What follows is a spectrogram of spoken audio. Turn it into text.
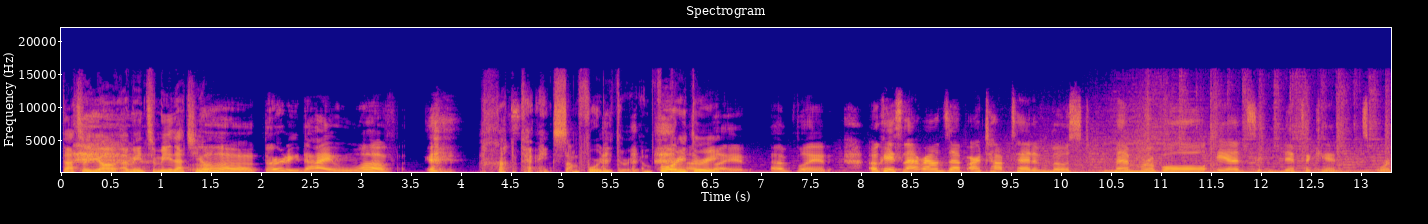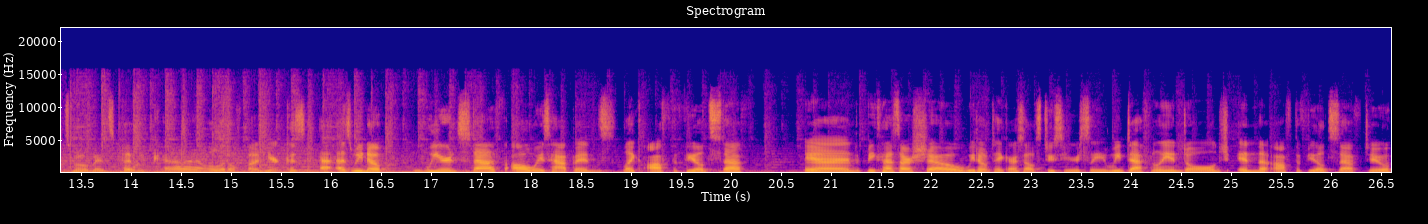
that's a young I mean to me that's young. Oh, 39. Woof. Thanks. I'm 43. I'm 43. I'm 43. playing. I'm playing. Okay, so that rounds up our top 10 of most memorable and significant sports moments. But we gotta have a little fun here because, as we know, weird stuff always happens, like off the field stuff. And because our show, we don't take ourselves too seriously, and we definitely indulge in the off the field stuff too,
